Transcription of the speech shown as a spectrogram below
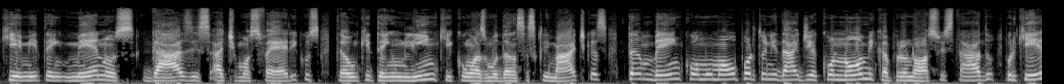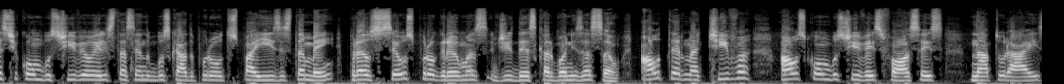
que emitem menos gases atmosféricos, então que tem um link com as mudanças climáticas, também como uma oportunidade econômica para o nosso estado, porque este combustível ele está sendo buscado por outros países também para os seus programas de descarbonização, alternativa aos combustíveis fósseis naturais,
